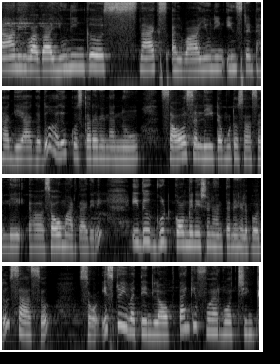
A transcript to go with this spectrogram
ನಾನು ಇವಾಗ ಈವ್ನಿಂಗ್ ಸ್ನ್ಯಾಕ್ಸ್ ಅಲ್ವಾ ಈವ್ನಿಂಗ್ ಇನ್ಸ್ಟೆಂಟ್ ಆಗಿ ಆಗೋದು. ಅದಕ್ಕೋಸ್ಕರನೇ ನಾನು ಸಾಸಲ್ಲಿ ಟೊಮೊಟೊ ಸಾಸಲ್ಲಿ ಸರ್ವ್ ಮಾಡ್ತಾ ಇದ್ದೀನಿ. ಇದು ಗುಡ್ ಕಾಂಬಿನೇಷನ್ ಅಂತಲೇ ಹೇಳ್ಬೋದು, ಸಾಸು. ಸೊ ಇಷ್ಟು ಇವತ್ತಿನ log thank you for watching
